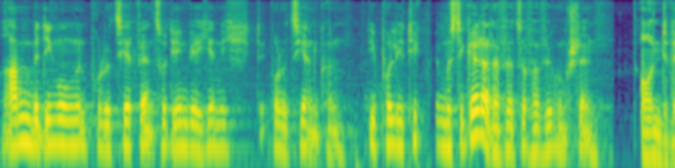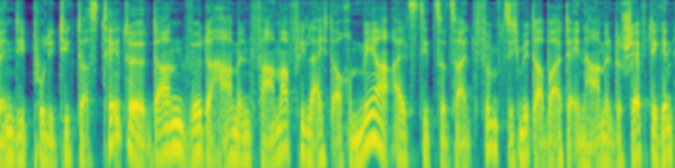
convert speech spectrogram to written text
Rahmenbedingungen produziert werden, zu denen wir hier nicht produzieren können. Die Politik muss die Gelder dafür zur Verfügung stellen. Und wenn die Politik das täte, dann würde Hameln Pharma vielleicht auch mehr als die zurzeit 50 Mitarbeiter in Hameln beschäftigen.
